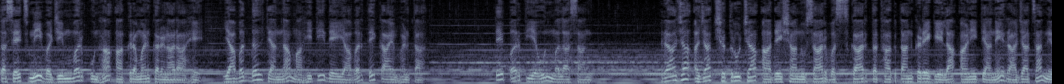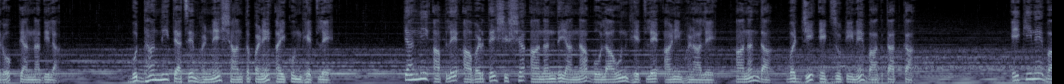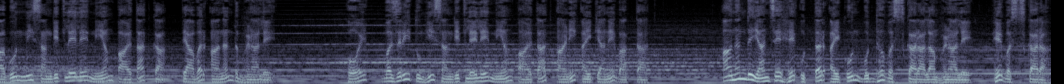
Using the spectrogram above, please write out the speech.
तसेच मी वजीमवर पुन्हा आक्रमण करणार आहे. याबद्दल त्यांना माहिती दे यावर ते काय म्हणतात. ते परत येऊन मला सांग. राजा अजातशत्रूच्या आदेशानुसार वस्कार तथागतांकडे गेला आणि त्याने राजाचा निरोप त्यांना दिला. बुद्धांनी त्याचे म्हणणे शांतपणे ऐकून घेतले. त्यांनी आपले आवडते शिष्य आनंद यांना बोलावून घेतले आणि म्हणाले आनंदा वज्जी एकजुटीने वागतात का? एकीने वागून मी सांगितलेले नियम पाळतात का? त्यावर आनंद म्हणाले. होय वजरी तुम्ही सांगितलेले नियम पाळतात आणि ऐक्याने वागतात. आनंद यांचे हे उत्तर ऐकून बुद्ध वस्काराला म्हणाले हे वस्कारा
